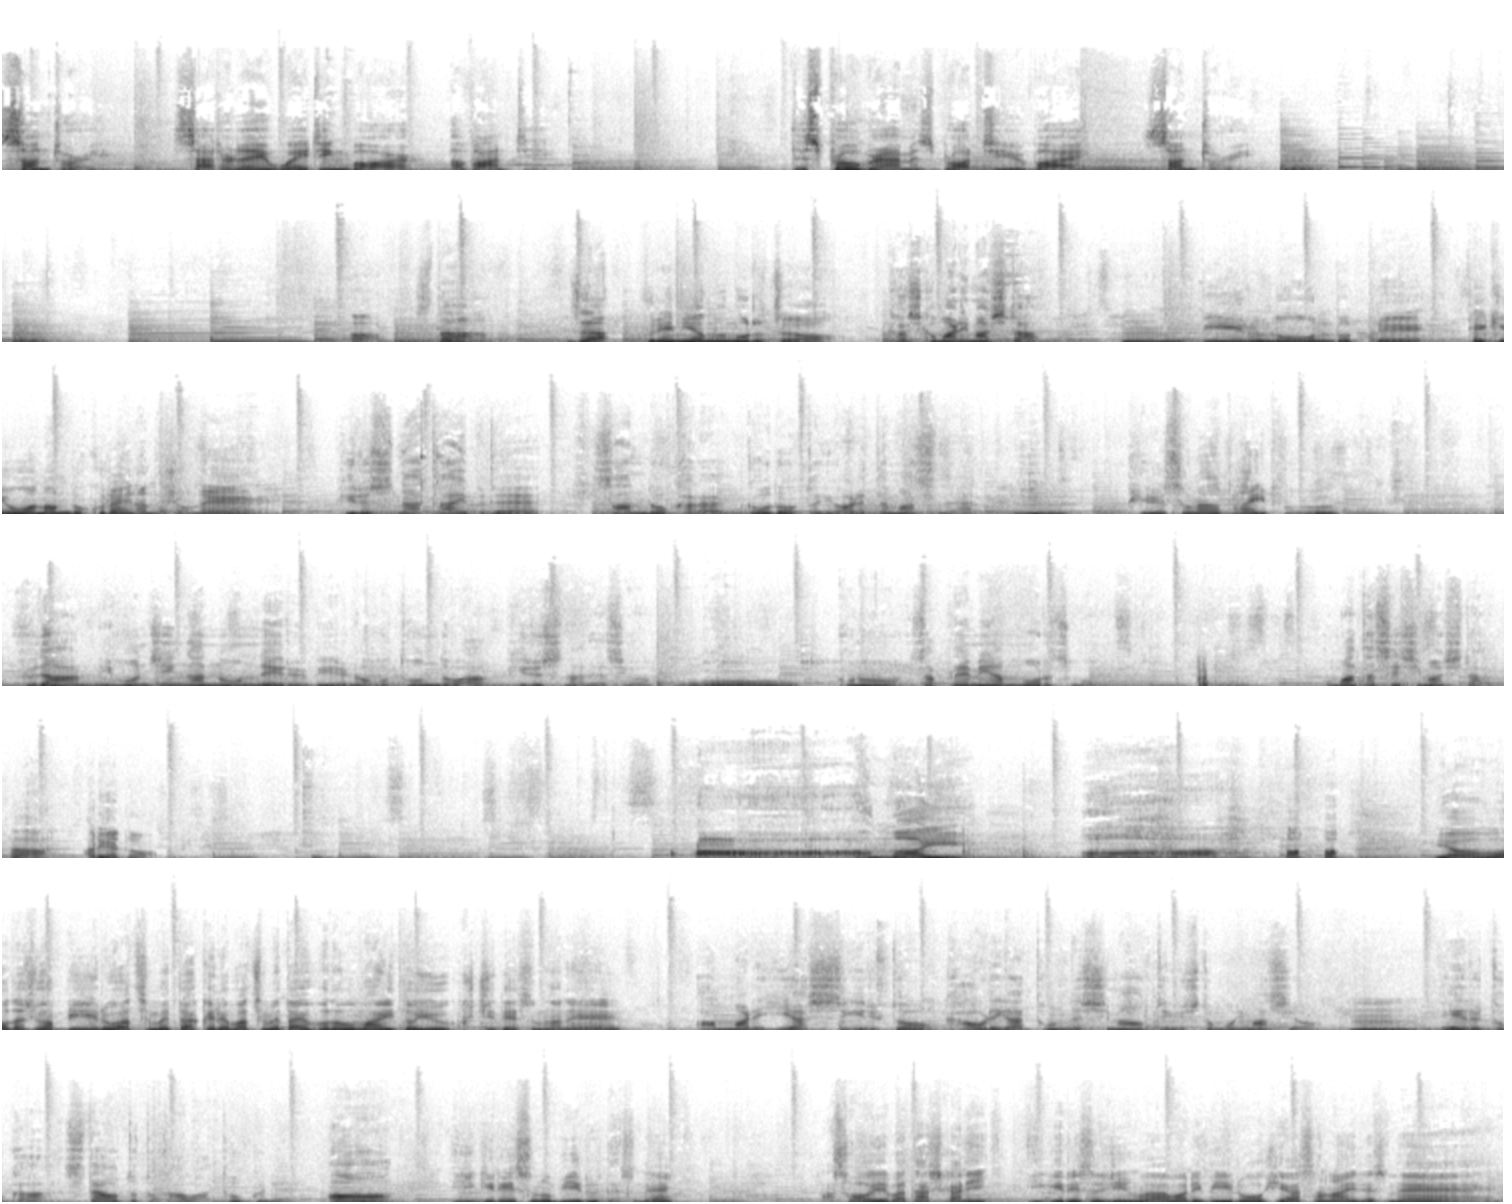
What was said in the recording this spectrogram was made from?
Suntory Saturday Waiting Bar Avanti. This program is brought to you by Suntory. あスタンザ・プレミアム・モルツをかしこまりましたうんビールの温度って適温は何度くらいなんでしょうねピルスナータイプで3度から5度と言われてますねんピルスナータイプ普段日本人が飲んでいるビールのほとんどはピルスナーですよ。このザ・プレミアム・モルツもお待たせしました。ああありがとう。ああうまい。ああ いや私はビールは冷たければ冷たいほどうまいという口ですがね。あんまり冷やしすぎると香りが飛んでしまうという人もいますよ。うん。エールとかスタウトとかは特に。ああイギリスのビールですね。あそういえば確かにイギリス人はあまりビールを冷やさないですね。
